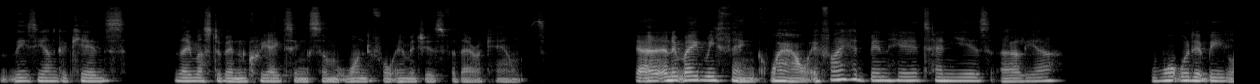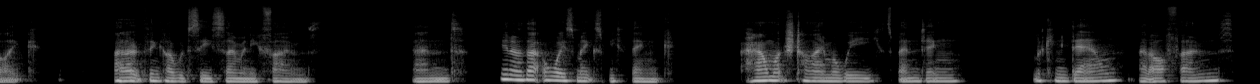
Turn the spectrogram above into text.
these younger kids, they must have been creating some wonderful images for their accounts. And it made me think, wow, if I had been here 10 years earlier, what would it be like? I don't think I would see so many phones. And, you know, that always makes me think how much time are we spending looking down at our phones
